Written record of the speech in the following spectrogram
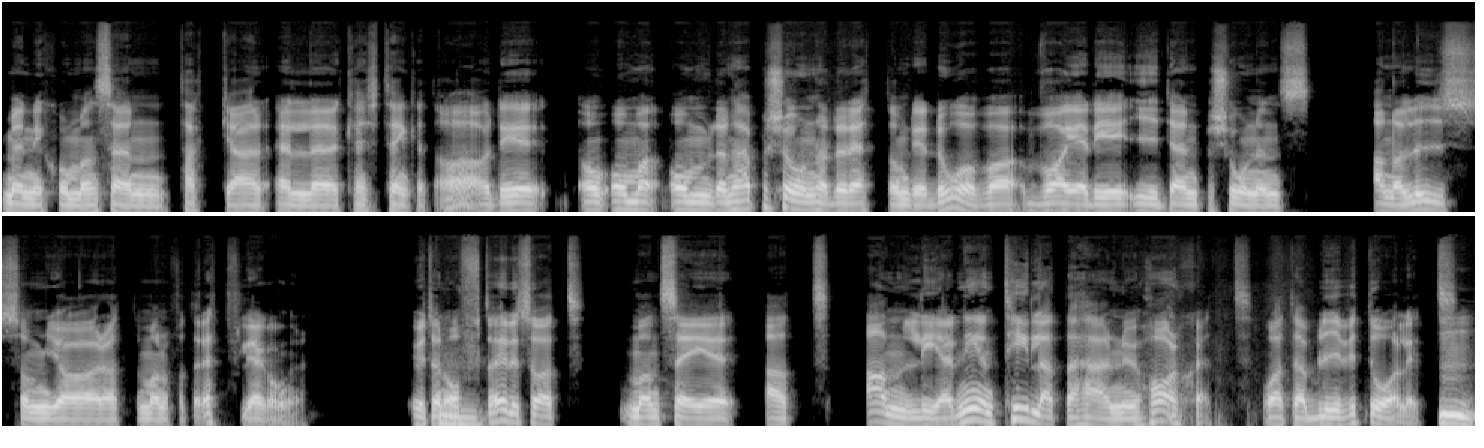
människor man sen tackar eller kanske tänker att ah, det, om, om, om den här personen hade rätt om det då, vad, vad är det i den personens analys som gör att man har fått rätt flera gånger? Utan mm. ofta är det så att man säger att anledningen till att det här nu har skett och att det har blivit dåligt, mm.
